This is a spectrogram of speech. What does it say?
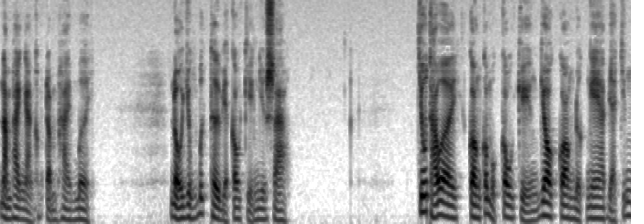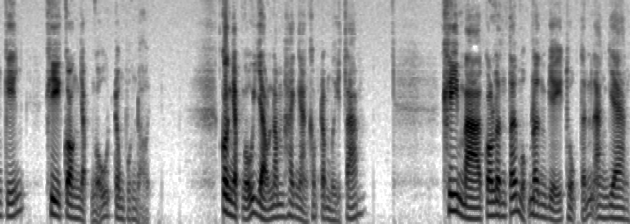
năm 2020. Nội dung bức thư và câu chuyện như sau. Chú Thảo ơi, con có một câu chuyện do con được nghe và chứng kiến khi con nhập ngũ trong quân đội. Con nhập ngũ vào năm 2018. Khi mà con lên tới một đơn vị thuộc tỉnh An Giang,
